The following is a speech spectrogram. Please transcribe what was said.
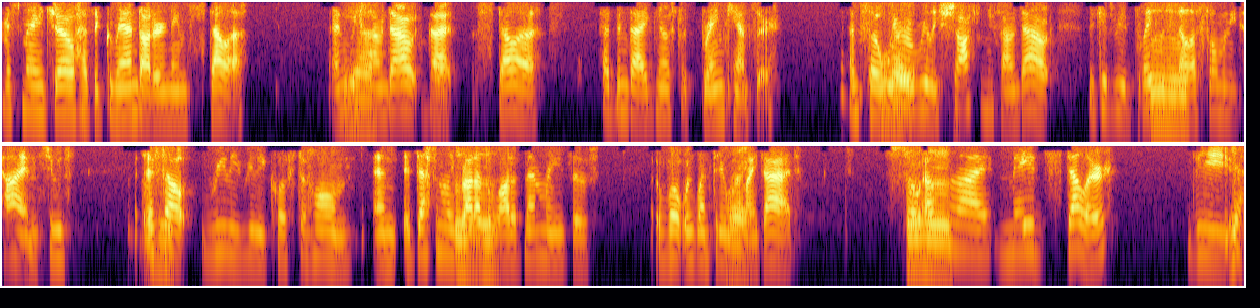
Miss Mary Jo, has a granddaughter named Stella, and we Yeah. found out that Stella had been diagnosed with brain cancer, and so we were really shocked when we found out because we had played with Mhm. Stella so many times. She was it Mhm. felt really really close to home and it definitely brought up a Mhm. lot of memories of, of what we went through with my dad. So. Elsa and I made Stellar the Yeah.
